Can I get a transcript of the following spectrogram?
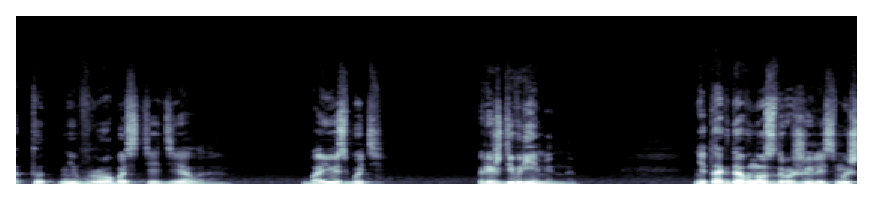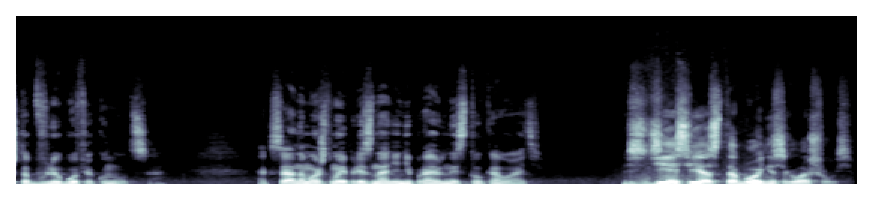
Да тут не в робости дело. Боюсь быть преждевременным. Не так давно сдружились мы, чтобы в любовь окунуться. Оксана может мои признания неправильно истолковать. Здесь я с тобой не соглашусь.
